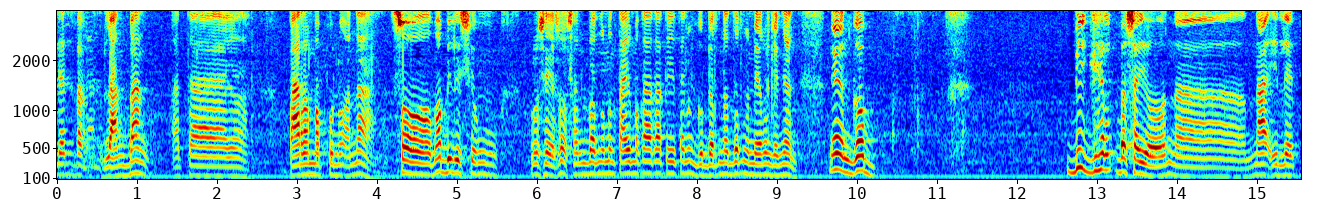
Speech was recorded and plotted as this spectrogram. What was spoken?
Land bank. Land Bank, at ah, para mapunuan na. So, mabilis yung proseso. Saan ba naman tayo makakakita ng gobernador na meron ganyan? Ngayon, Gob, big help ba sa'yo na na-elect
